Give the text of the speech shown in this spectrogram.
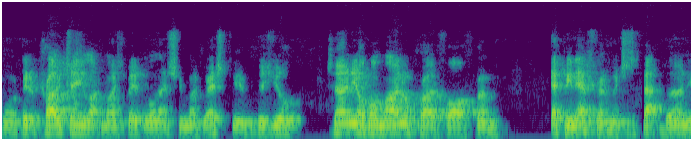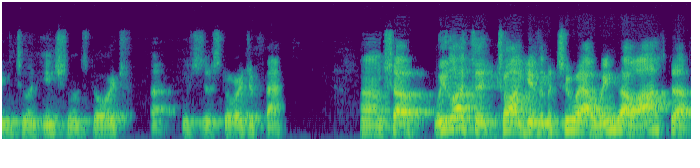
or a bit of protein like most people on that Shamrock Rescue because you'll turn your hormonal profile from epinephrine, which is fat burning, to an insulin storage, uh, which is a storage of fat. Um, so we like to try and give them a two-hour window after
